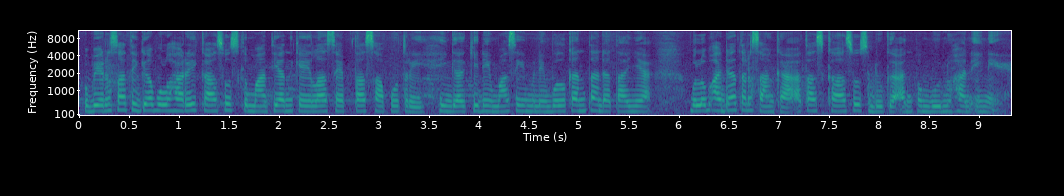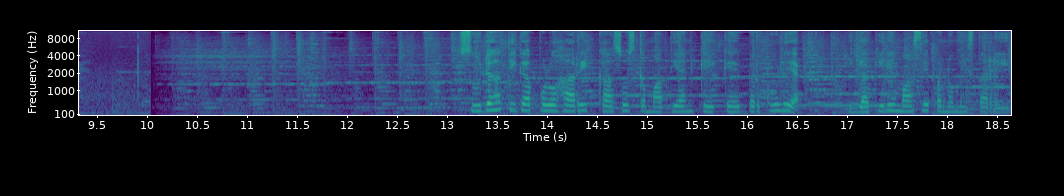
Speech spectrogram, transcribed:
Pemirsa 30 hari kasus kematian Keila Septa Saputri hingga kini masih menimbulkan tanda tanya. Belum ada tersangka atas kasus dugaan pembunuhan ini. Sudah 30 hari kasus kematian KK bergulir, hingga kini masih penuh misteri.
